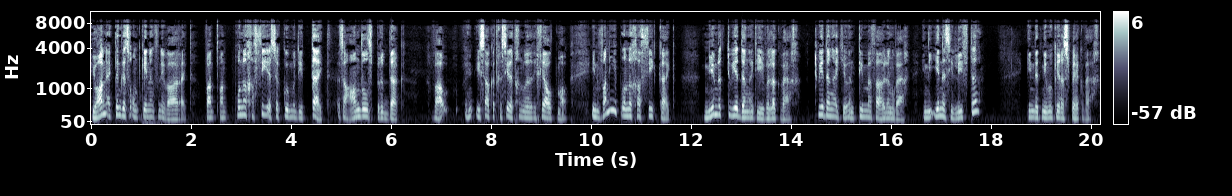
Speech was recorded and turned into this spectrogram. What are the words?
Johan, ek dink dis 'n ontkenning van die waarheid want want pornografie is 'n kommoditeit, is 'n handelsproduk waar Isak het gesê dit gaan oor die geld maak. En wanneer jy pornografie kyk, neem dit twee dinge uit die huwelik weg. Twee dinge uit jou intieme verhouding weg. En die een is die liefde en dit neem ook die respek weg.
